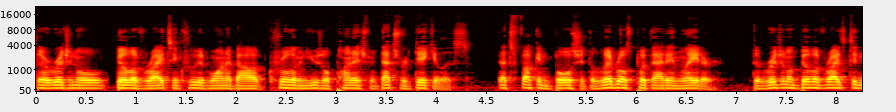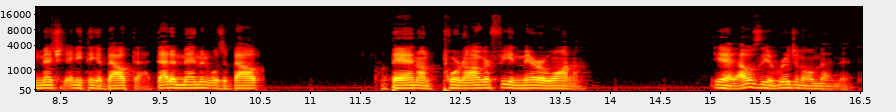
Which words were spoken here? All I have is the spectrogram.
the original Bill of Rights included one about cruel and unusual punishment. That's ridiculous. That's fucking bullshit. The liberals put that in later. The original Bill of Rights didn't mention anything about that. That amendment was about ban on pornography and marijuana. Yeah, that was the original amendment.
